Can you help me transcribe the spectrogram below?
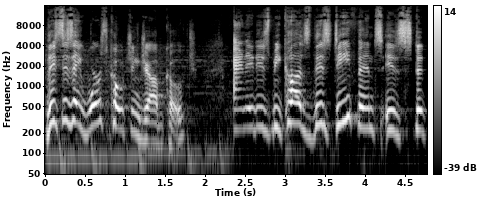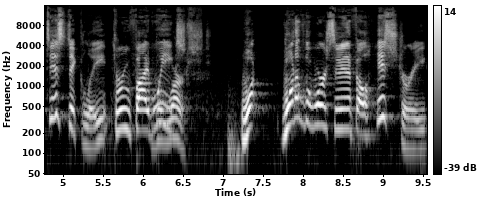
This is a worse coaching job, coach, and it is because this defense is statistically through five The weeks worst. what one of the worst in NFL history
